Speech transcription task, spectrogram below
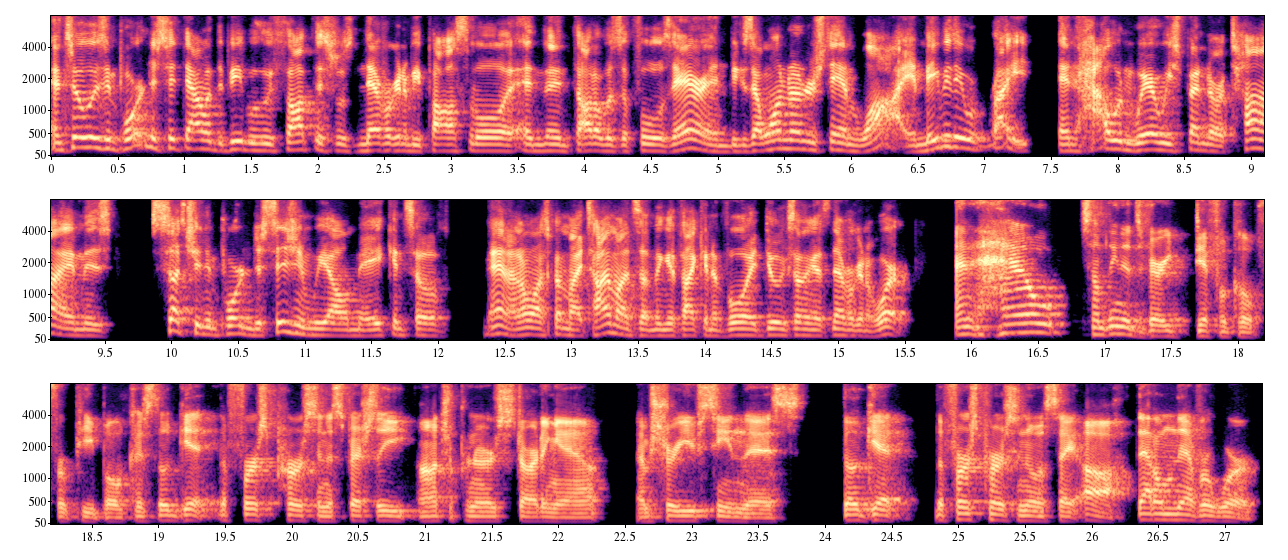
And so it was important to sit down with the people who thought this was never going to be possible and then thought it was a fool's errand because I wanted to understand why. And maybe they were right. And how and where we spend our time is such an important decision we all make. And so, man, I don't want to spend my time on something if I can avoid doing something that's never going to work. And how something that's very difficult for people because they'll get the first person, especially entrepreneurs starting out. I'm sure you've seen this. They'll get the first person who will say, Oh, that'll never work.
